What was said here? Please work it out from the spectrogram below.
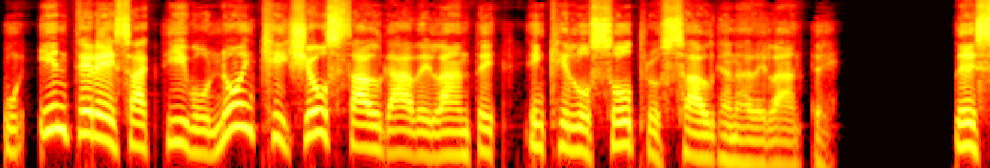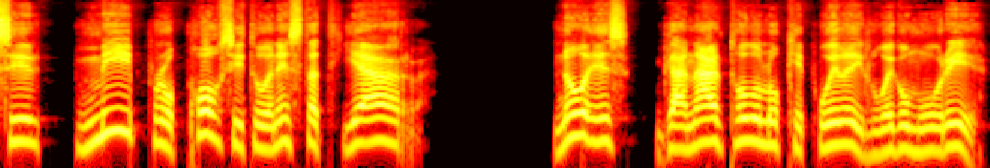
Un interés activo no en que yo salga adelante, en que los otros salgan adelante. Decir, mi propósito en esta tierra no es ganar todo lo que pueda y luego morir.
